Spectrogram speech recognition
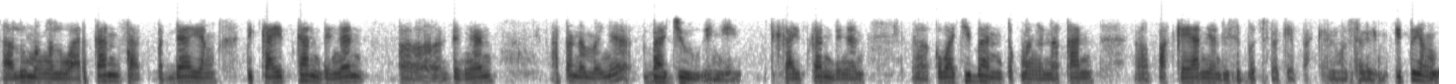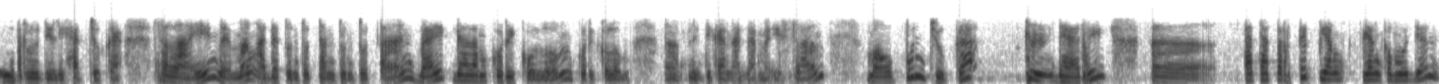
lalu mengeluarkan perda yang dikaitkan dengan uh, dengan apa namanya baju ini dikaitkan dengan kewajiban untuk mengenakan uh, pakaian yang disebut sebagai pakaian muslim. Itu yang perlu dilihat juga. Selain memang ada tuntutan-tuntutan baik dalam kurikulum, kurikulum uh, pendidikan agama Islam maupun juga dari uh, tata tertib yang yang kemudian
